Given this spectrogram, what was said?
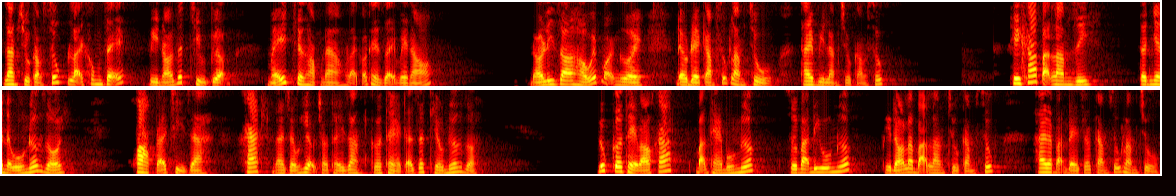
làm chủ cảm xúc lại không dễ vì nó rất trừu tượng, mấy trường học nào lại có thể dạy về nó. Đó lý do hầu hết mọi người đều để cảm xúc làm chủ thay vì làm chủ cảm xúc. Khi khát bạn làm gì? Tất nhiên là uống nước rồi. Khoa học đã chỉ ra, khát là dấu hiệu cho thấy rằng cơ thể đã rất thiếu nước rồi. Lúc cơ thể báo khát, bạn thèm uống nước, rồi bạn đi uống nước, thì đó là bạn làm chủ cảm xúc hay là bạn để cho cảm xúc làm chủ.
